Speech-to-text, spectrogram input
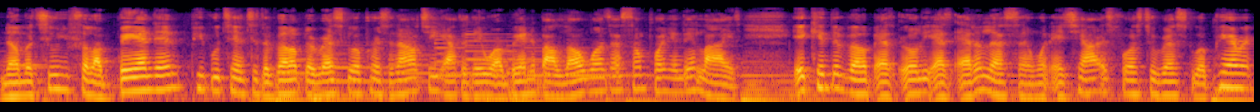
Number two, you feel abandoned. People tend to develop the rescuer personality after they were abandoned by loved ones at some point in their lives. It can develop as early as adolescence when a child is forced to rescue a parent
